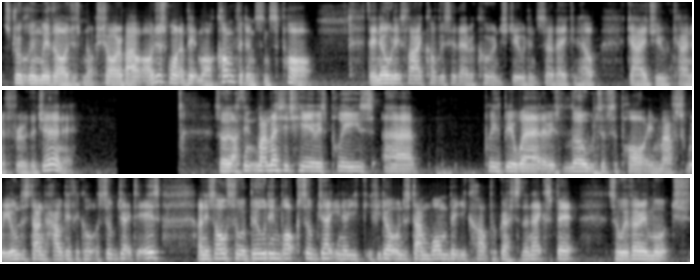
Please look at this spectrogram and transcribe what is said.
struggling with or just not sure about or just want a bit more confidence and support. They know what it's like. Obviously, they're a current student, so they can help guide you kind of through the journey. So I think my message here is please uh, please be aware there is loads of support in maths. We understand how difficult a subject it is, and it's also a building block subject. You know, you, if you don't understand one bit, you can't progress to the next bit. So we're very much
